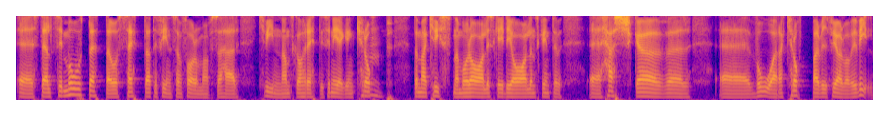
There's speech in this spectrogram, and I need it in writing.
eh, ställt sig emot detta och sett att det finns en form av så här kvinnan ska ha rätt i sin egen kropp. Mm. De här kristna moraliska idealen ska inte eh, härska över eh, våra kroppar, vi får göra vad vi vill.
